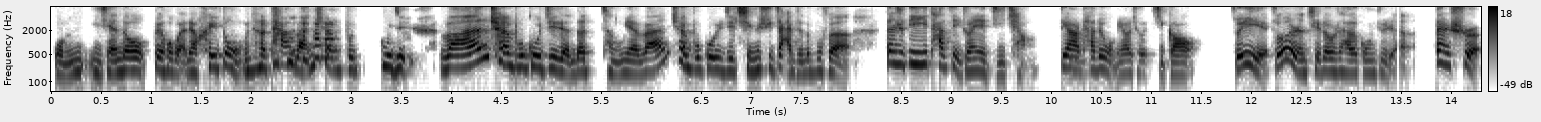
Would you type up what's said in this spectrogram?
我们以前都背后管叫黑洞，就是他完全不顾及，完全不顾及人的层面，完全不顾及情绪价值的部分。但是第一，他自己专业极强；第二，他对我们要求极高，所以所有人其实都是他的工具人。但是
